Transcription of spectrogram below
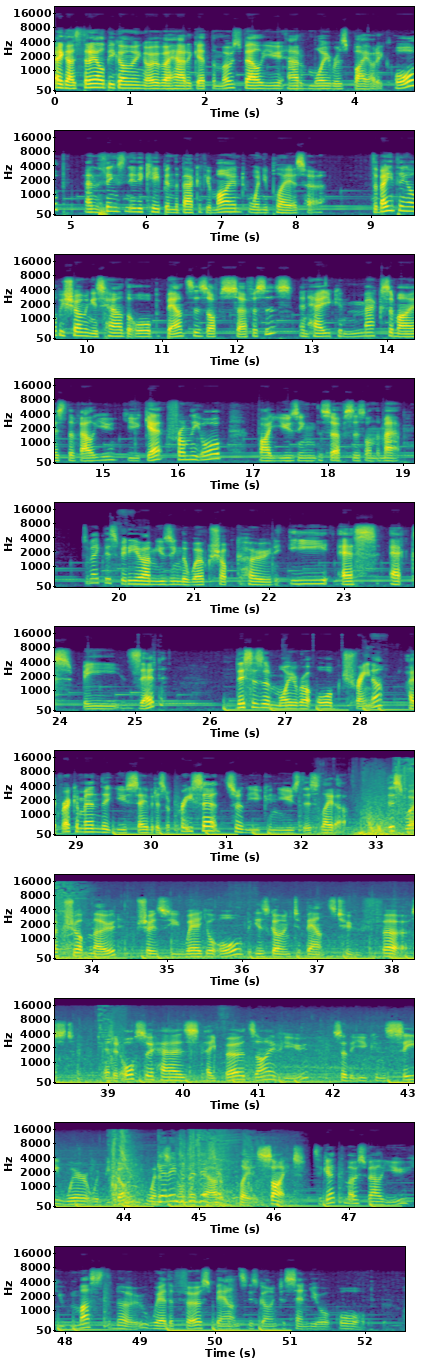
Hey guys, today I'll be going over how to get the most value out of Moira's Biotic Orb, and the things you need to keep in the back of your mind when you play as her. The main thing I'll be showing is how the orb bounces off surfaces, and how you can maximize the value you get from the orb by using the surfaces on the map. To make this video I'm using the workshop code ESXBZ. This is a Moira Orb Trainer, I'd recommend that you save it as a preset so that you can use this later. This workshop mode shows you where your orb is going to bounce to first, and it also has a bird's eye view so that you can see where it would be going when Get it's not out of the player's sight. To get the most value, you must know where the first bounce is going to send your orb.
